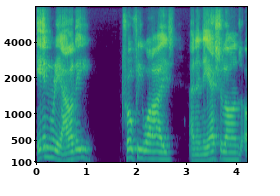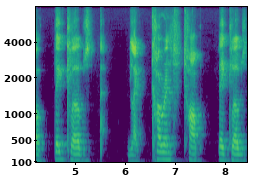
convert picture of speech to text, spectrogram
in reality, trophy wise, and in the echelons of big clubs, like current top big clubs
